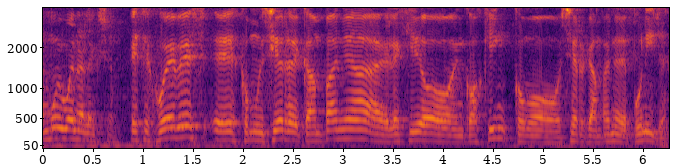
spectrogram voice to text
muy buena elección. Este jueves es como un cierre de campaña elegido en Cosquín como cierre de campaña de Punilla.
